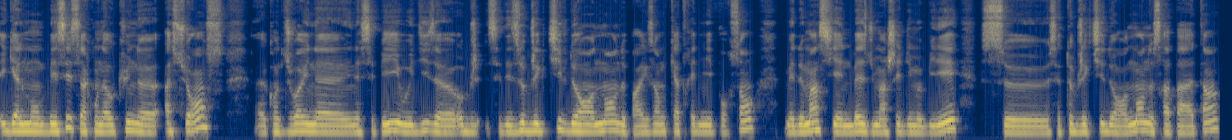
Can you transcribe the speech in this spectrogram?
également baisser, c'est-à-dire qu'on n'a aucune euh, assurance euh, quand je vois une, une SCPI où ils disent euh, c'est des objectifs de rendement de par exemple 4,5%, mais demain s'il y a une baisse du marché de l'immobilier, ce, cet objectif de rendement ne sera pas atteint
